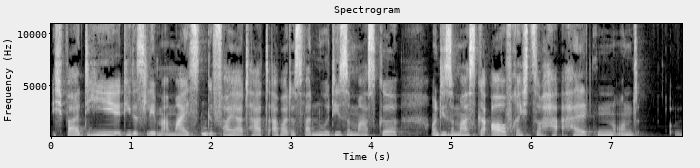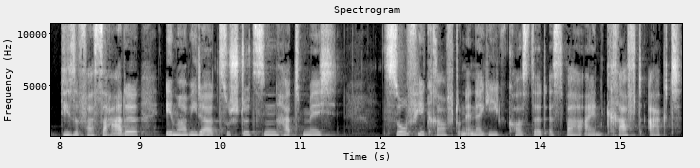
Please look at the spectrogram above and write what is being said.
ich war die, die das Leben am meisten gefeiert hat, aber das war nur diese Maske und diese Maske aufrecht zu halten und diese Fassade immer wieder zu stützen, hat mich so viel Kraft und Energie gekostet. Es war ein Kraftakt,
